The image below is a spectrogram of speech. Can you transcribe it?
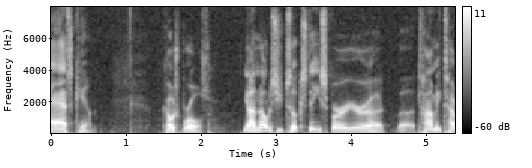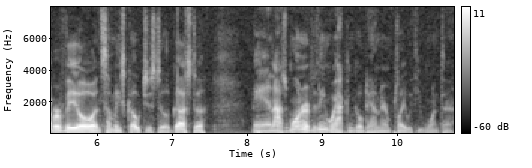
ask him, Coach Broyles. You know, I noticed you took Steve Spurrier, uh, uh, Tommy Tuberville, and some of these coaches to Augusta, and I was wondering if there's any way I can go down there and play with you one time.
